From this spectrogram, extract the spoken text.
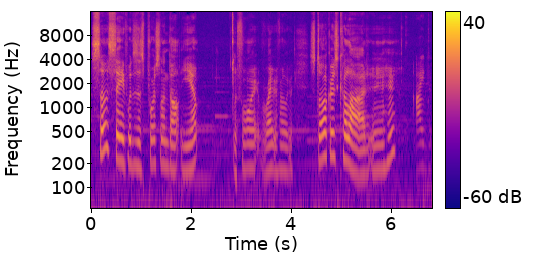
so safe. What is this? Porcelain doll? Yep. Before, right before. I- Stalker's Collage. Mm-hmm. I'd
